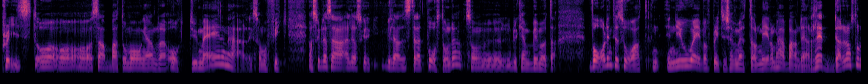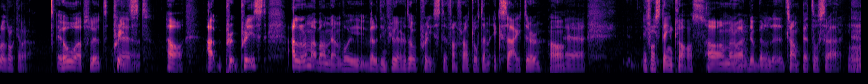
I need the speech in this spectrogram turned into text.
Priest och, och, och Sabbath och många andra åkte ju med i den här liksom, och fick, jag skulle vilja, säga, eller jag skulle vilja ställa ett påstående som eh, du kan bemöta. Var det inte så att New Wave of British Heavy Metal med de här banden räddade de stora drakarna? Jo, absolut. Priest. Eh, Ja, Pr- Priest, alla de här banden var ju väldigt influerade av Priest, framförallt låten Exciter. Ja. Eh, Ifrån Stained Class. Ja, med här dubbeltrampet och sådär. Eh,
